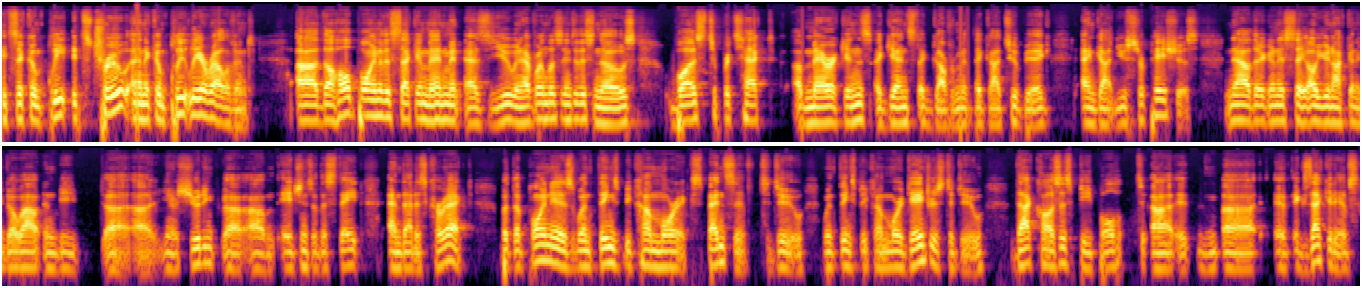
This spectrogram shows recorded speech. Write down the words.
It's a complete, it's true and a completely irrelevant. Uh, the whole point of the Second Amendment, as you and everyone listening to this knows, was to protect Americans against a government that got too big and got usurpacious. Now they're going to say, "Oh, you're not going to go out and be, uh, uh, you know, shooting uh, um, agents of the state," and that is correct. But the point is, when things become more expensive to do, when things become more dangerous to do, that causes people, to, uh, uh, executives,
